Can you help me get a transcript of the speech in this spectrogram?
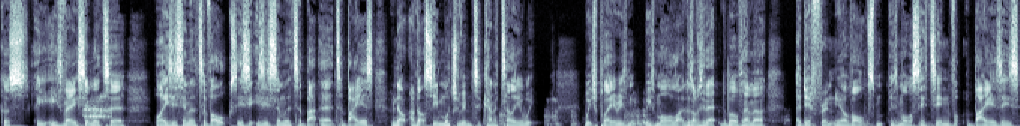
Because he, he's very similar to. Well, is he similar to Vaulks? Is is he similar to ba- uh, to Byers? I've not I've not seen much of him to kind of tell you which, which player is is more like because obviously they both of them are, are different. You know, Vaulks is more sitting. Byers is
